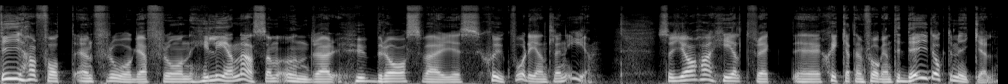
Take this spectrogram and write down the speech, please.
Vi har fått en fråga från Helena som undrar hur bra Sveriges sjukvård egentligen är. Så jag har helt fräckt eh, skickat den frågan till dig Dr. Mikael.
